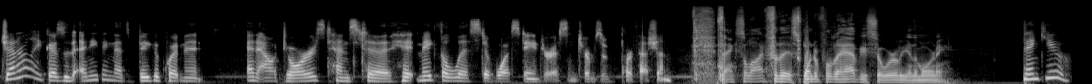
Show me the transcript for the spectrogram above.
generally, it goes with anything that's big equipment, and outdoors tends to hit make the list of what's dangerous in terms of profession. Thanks a lot for this. Wonderful to have you so early in the morning. Thank you.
